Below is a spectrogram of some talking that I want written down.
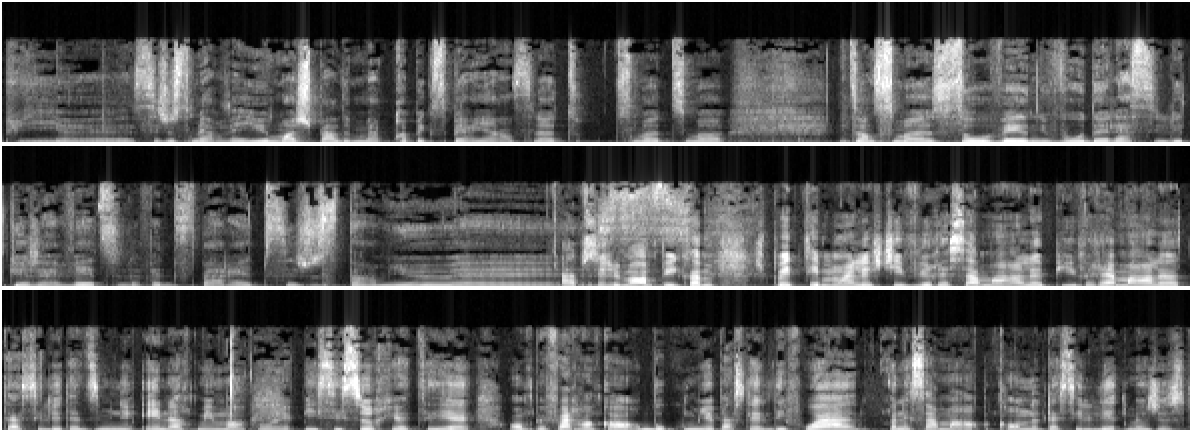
Puis euh, c'est juste merveilleux. Moi, je parle de ma propre expérience. Là. Tu m'as, tu m'as, tu m'as sauvé au niveau de la cellulite que j'avais. Tu l'as fait disparaître, puis c'est juste tant mieux. Euh, Absolument. Puis comme je peux être témoin, là, je t'ai vu récemment, là, puis vraiment, là, ta cellulite a diminué énormément. Puis c'est sûr que euh, on peut faire encore beaucoup mieux parce que des fois, pas nécessairement qu'on a de la cellulite, mais juste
